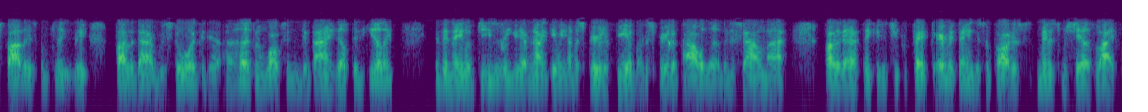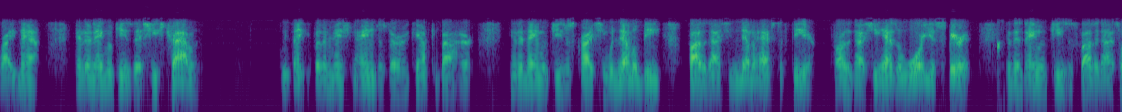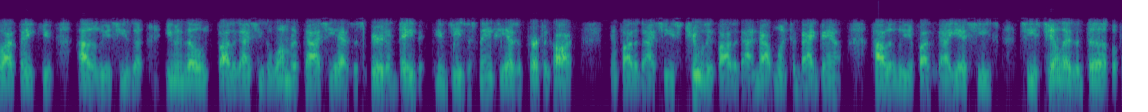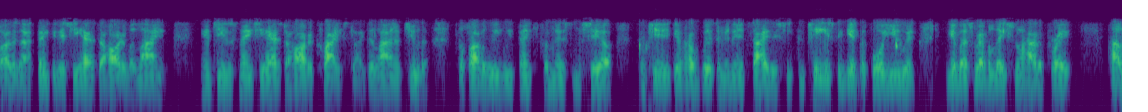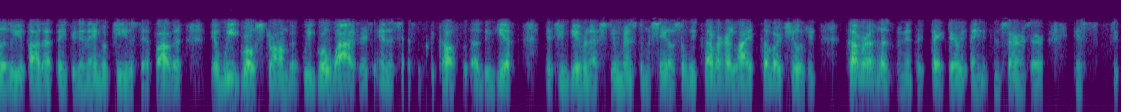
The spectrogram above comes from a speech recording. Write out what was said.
Father is completely, Father God, restored. That her husband walks in divine health and healing. In the name of Jesus, and you have not given him a spirit of fear, but a spirit of power, love, and a sound mind. Father God, I thank you that you perfect everything that's a part of Minister Michelle's life right now. In the name of Jesus, as she's traveling, we thank you for the ministering angels that are encamped about her. In the name of Jesus Christ, she would never be, Father God, she never has to fear. Father God, she has a warrior spirit in the name of Jesus, Father God. So I thank you. Hallelujah. She's a, even though, Father God, she's a woman of God, she has the spirit of David in Jesus' name. She has a perfect heart. And Father God, she's truly, Father God, not one to back down. Hallelujah, Father God. Yes, she's she's gentle as a dove, but Father God, thank you that she has the heart of a lion. In Jesus' name, she has the heart of Christ, like the Lion of Judah. So, Father, we, we thank you for Minister Michelle. Continue to give her wisdom and insight as she continues to get before you and give us revelation on how to pray. Hallelujah, Father. I thank you in the name of Jesus that, Father, that we grow stronger. We grow wiser as intercessors because of the gift that you've given us through Minister Michelle. So we cover her life, cover her children, cover her husband, and protect everything that concerns her.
